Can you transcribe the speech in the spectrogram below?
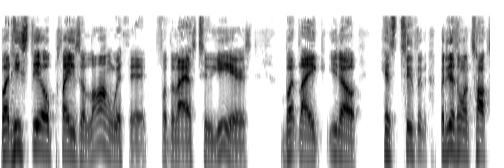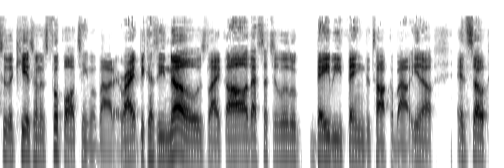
but he still plays along with it for the last two years. But like, you know, his two, but he doesn't want to talk to the kids on his football team about it, right? Because he knows, like, oh, that's such a little baby thing to talk about, you know. And so,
